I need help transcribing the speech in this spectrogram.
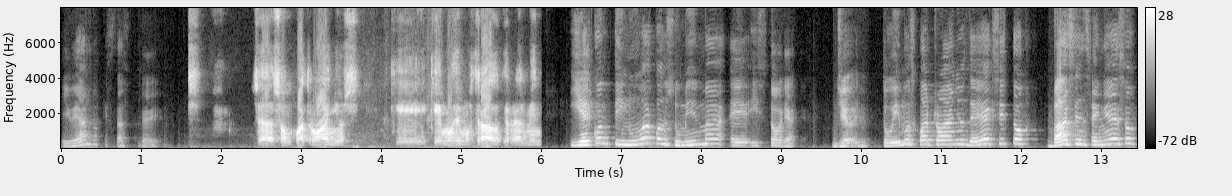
Y vean lo que está sucediendo. O sea, son cuatro años que, hemos demostrado que realmente... Y él continúa con su misma eh, historia. tuvimos cuatro años de éxito, básense en eso,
